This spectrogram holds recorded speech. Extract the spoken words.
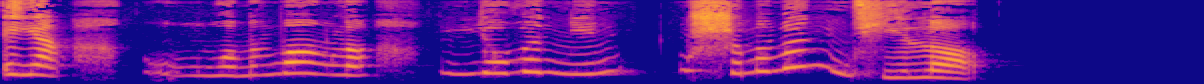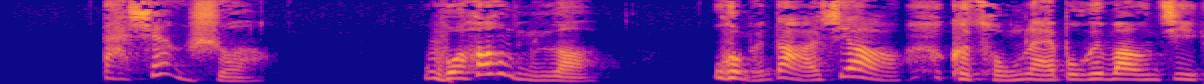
哎呀，我们忘了要问您什么问题了。大象说：“忘了，我们大象可从来不会忘记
